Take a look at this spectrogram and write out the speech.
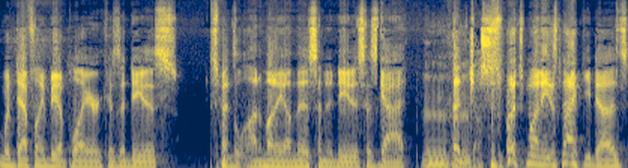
would definitely be a player because Adidas spends a lot of money on this, and Adidas has got Mm-hmm. just as much money as Nike does.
